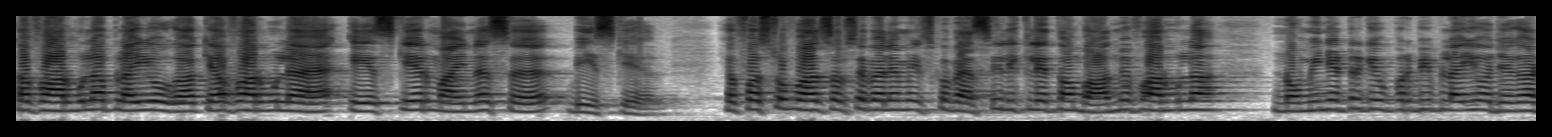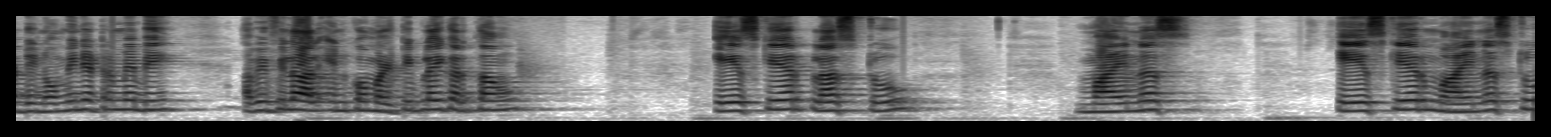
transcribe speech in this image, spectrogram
का फार्मूला अप्लाई होगा। क्या फार्मूला है? A square minus B square या फ़र्स्ट ऑफ़ ऑल सबसे पहले मैं इसको वैसे ही लिख लेता हूँ, बाद में फार्मूला नोमिनेटर के ऊपर भी अप्लाई हो जाएगा डिनोमिनेटर में भी। अभी फ़िलहाल इनको मल्टीप्लाई करता हूँ। A square plus two minus A square minus two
